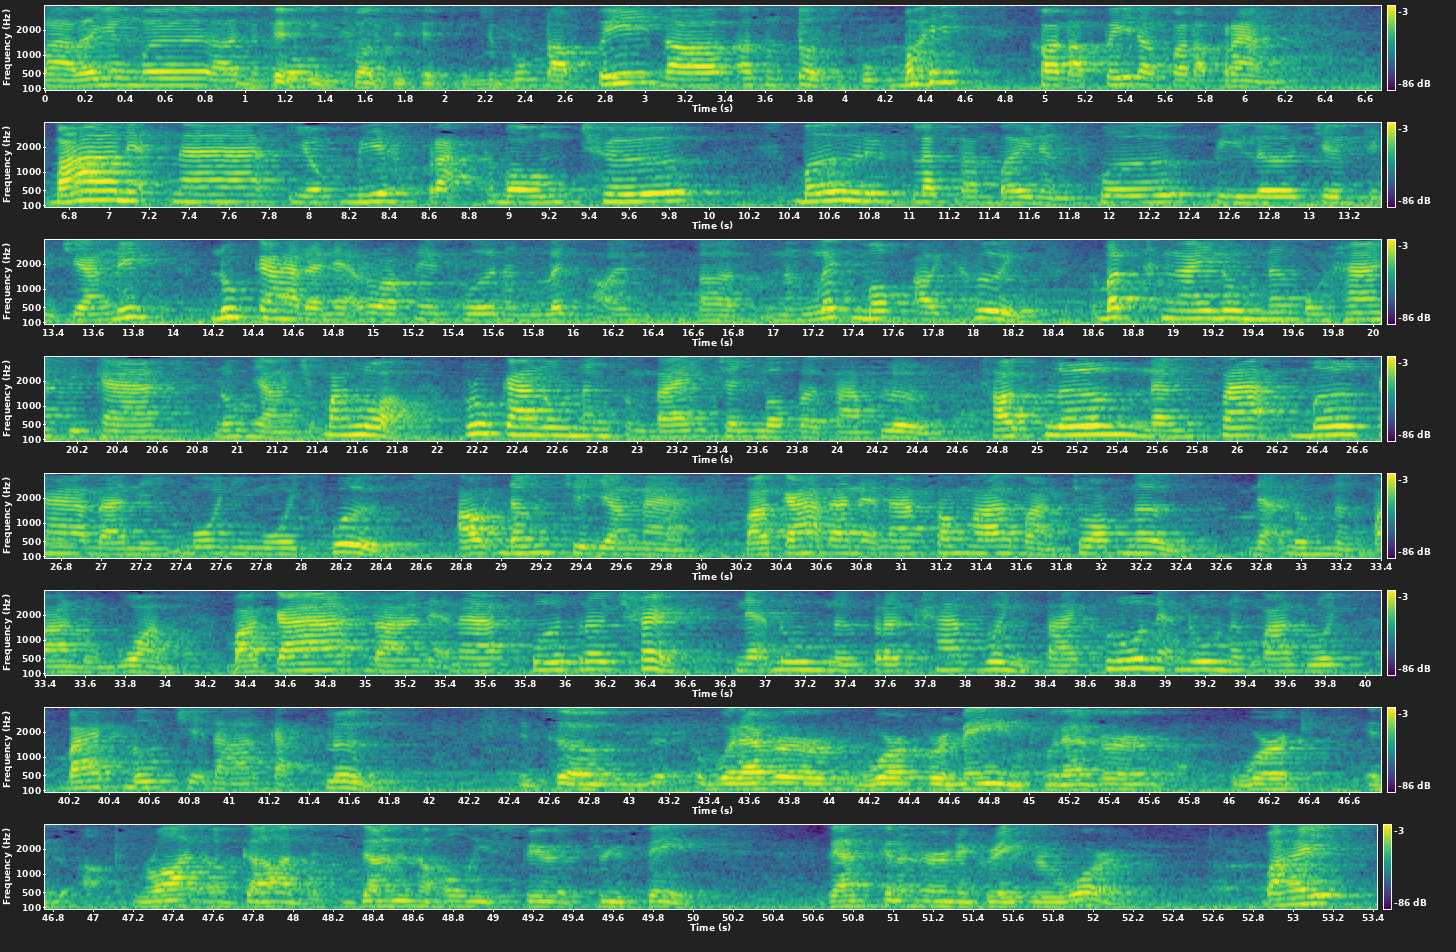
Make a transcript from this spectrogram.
បាទឥឡូវយើងមើលអឺ And ចំពុក 15, 12 through 15. ចំពុក12ដល់អសំទោសចំពុក3ខ12ដល់ខ15បើអ្នកណាយកមាសប្រាក់ត្បូងឈើស្បូវឬស្លឹកដើម្បីនឹងធ្វើពីលើជើងជញ្ជាំងនេះនោះការដែលអ្នករាល់គ្នាធ្វើនឹងលេចឲ្យអឺនឹងលេចមកឲ្យឃើញត្បិតថ្ងៃនោះនឹងបង្ហាញពីការនោះយ៉ាងច្បាស់លាស់ព្រោះការនោះនឹងសម្ដែងចេញមកដោយសារភ្លើង ហើយភ្លើងនឹងសាកមើលការដែលនីមួយនីមួយធ្វើឲ្យដឹងជាយ៉ាងណា បើការដែលអ្នកណាសងឡើងបានជាប់នៅ អ្នកនោះនឹងបានរង្វាន់បើការដែលអ្នកណាធ្វើត្រូវឆេះអ្នកនោះនឹងត្រូវខាតវិញតែខ្លួនអ្នកនោះនឹងបានរួចបែបដូចជាដើរកាត់ភ្លើង And so, th- whatever work remains, whatever work is wrought of God, that's done in the Holy Spirit through faith, that's going to earn a great reward. បាទហើយអឺ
